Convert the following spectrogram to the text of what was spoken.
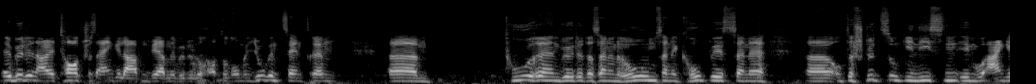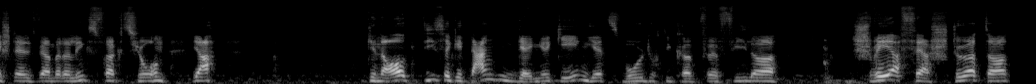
Er würde in alle Talkshows eingeladen werden, er würde durch autonome Jugendzentren ähm, touren, würde da seinen Ruhm, seine Groupies, seine äh, Unterstützung genießen, irgendwo angestellt werden bei der Linksfraktion. Ja, genau diese Gedankengänge gehen jetzt wohl durch die Köpfe vieler schwer verstörter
